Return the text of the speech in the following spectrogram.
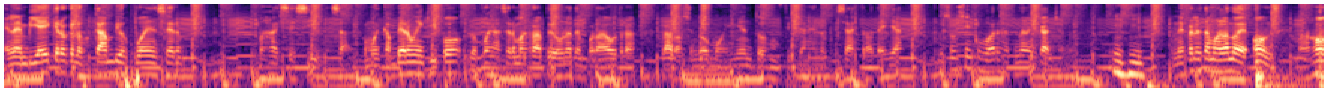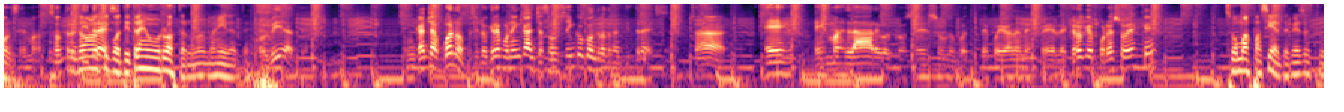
en la NBA creo que los cambios pueden ser más accesibles, ¿sabes? Como cambiar un equipo lo puedes hacer más rápido de una temporada a otra. Claro, haciendo movimientos, un fichaje, lo que sea, estrategia. Porque son 5 jugadores a tener en cancha, ¿no? Ujú. En NFL estamos hablando de 11, más 11, más. Son Son 33. 53 en un roster, ¿no? Imagínate. Olvídate. En cancha, bueno, pues si lo quieres poner en cancha, son 5 contra 33. O sea, es, es más largo el proceso que puede- te puede llevar la NFL. Creo que por eso es que. Son más pacientes, piensas tú,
